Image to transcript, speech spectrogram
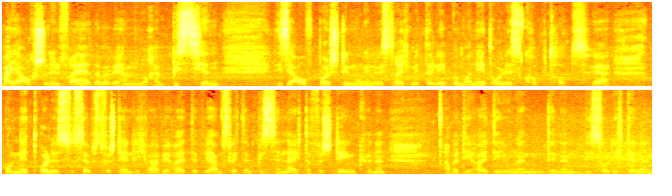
war ja auch schon in Freiheit, aber wir haben noch ein bisschen diese Aufbaustimmung in Österreich miterlebt, wo man nicht alles gehabt hat ja, und nicht alles so selbstverständlich war wie heute. Wir haben es vielleicht ein bisschen leichter verstehen können. Aber die heute Jungen, denen, wie soll ich denen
